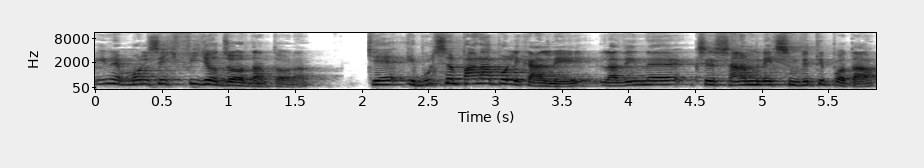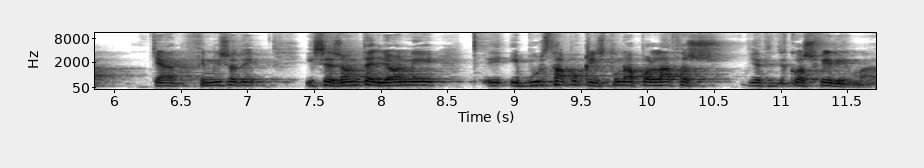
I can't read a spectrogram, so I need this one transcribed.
είναι μόλις έχει φύγει ο Τζόρνταν τώρα και η Bulls είναι πάρα πολύ καλή, δηλαδή είναι ξέρεις, σαν να μην έχει συμβεί τίποτα και να θυμίσω ότι η σεζόν τελειώνει, οι Bulls θα αποκλειστούν από λάθος διαθετικό σφύριγμα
